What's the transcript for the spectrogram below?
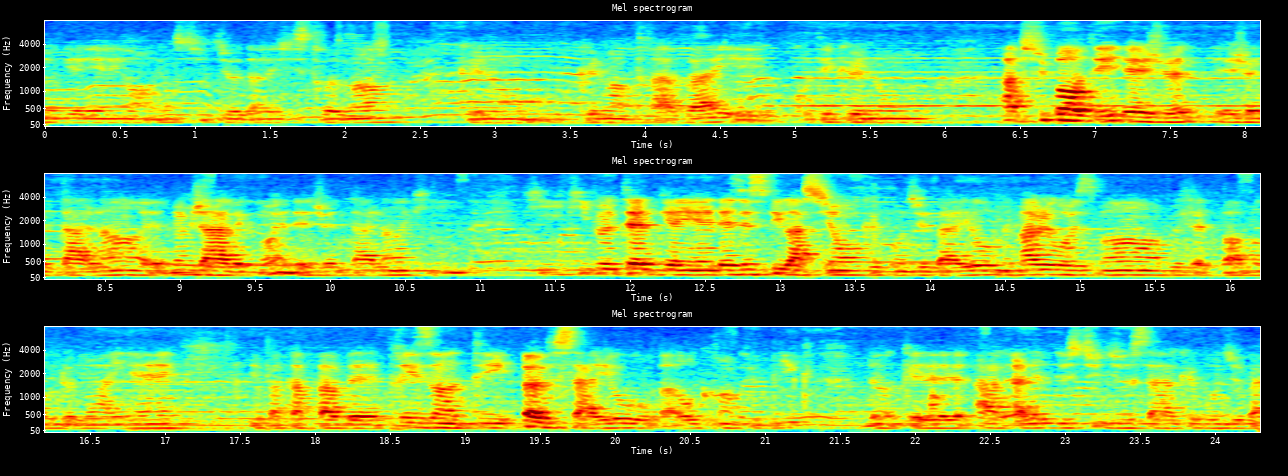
nou genyen yon studio d'enregistreman ke nou an travay, kote ke nou ap supporte de jen talan, menm jan avek nou, de jen talan ki qui peut-être gagnent des inspirations que bon Dieu baille, mais malheureusement, peut-être par manque de moyens, pas capable de présenter œuvre ça au grand public. Donc, euh, à, l'aide de studios ça que bon Dieu va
